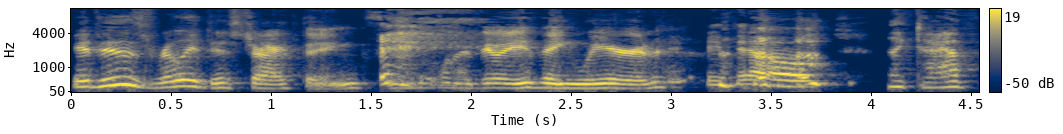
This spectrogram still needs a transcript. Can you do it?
It is really distracting. So you don't want to do anything weird. I know. like, do I have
